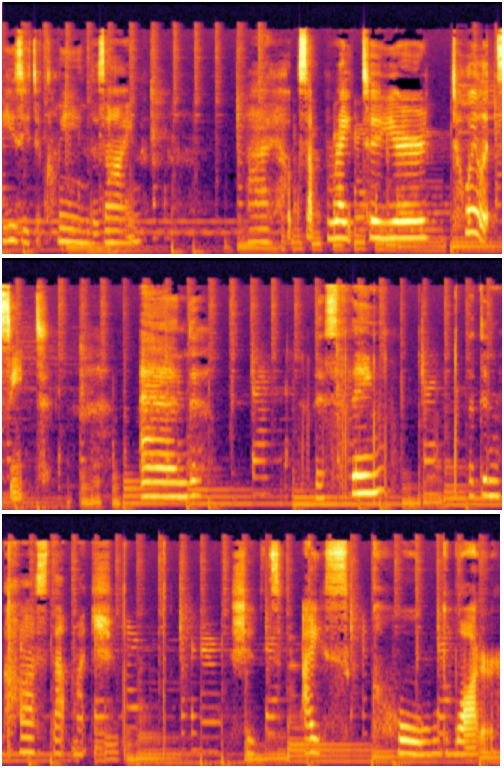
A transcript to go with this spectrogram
easy to clean design. Uh, hooks up right to your toilet seat. And this thing that didn't cost that much shoots ice cold water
